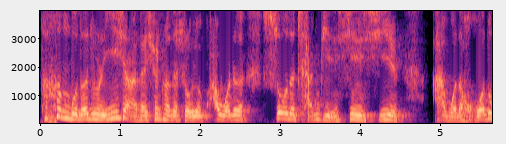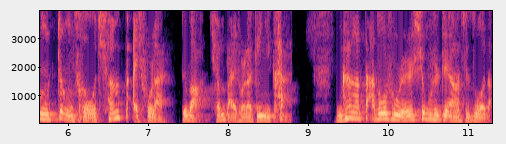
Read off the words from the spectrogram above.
他恨不得就是一下在宣传的时候，要把我这个所有的产品信息啊，我的活动政策，我全摆出来，对吧？全摆出来给你看。你看看大多数人是不是这样去做的？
